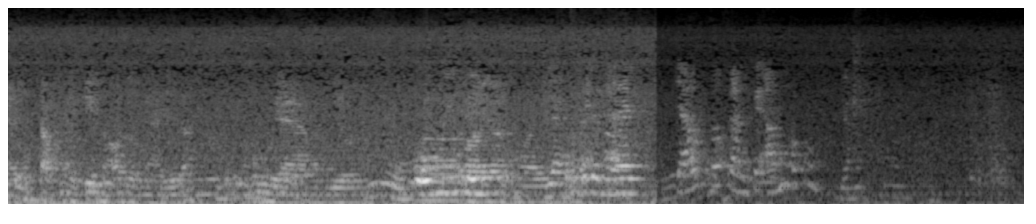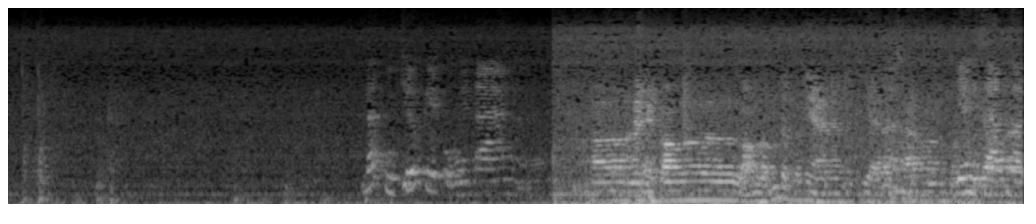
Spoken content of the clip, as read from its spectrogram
mẹ cũng trồng này kia họ đường ngày gì đó. Mua gà nhiều. Uống miếng rồi đi. ờ, Dạ, Cháu có cần cái ống không? Đất trước kia của người ta. Ờ, hai mẹ con ờ, gọn lẫm trong cái nhà này về là sao? Vậy thì sao rồi?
